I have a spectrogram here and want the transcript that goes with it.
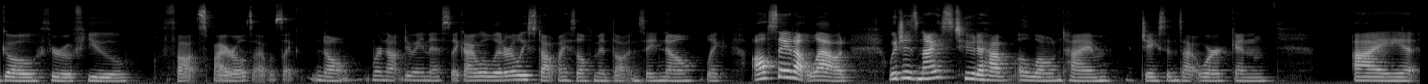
go through a few thought spirals, I was like, no, we're not doing this. Like, I will literally stop myself mid thought and say, no. Like, I'll say it out loud, which is nice too to have alone time. Jason's at work and I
